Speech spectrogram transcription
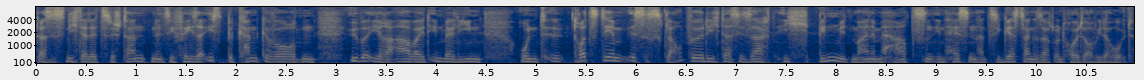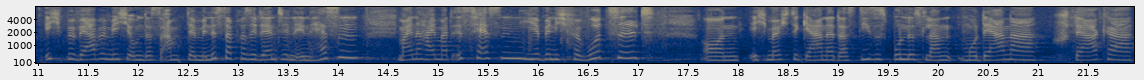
Das ist nicht der letzte Stand. Nancy Faeser ist bekannt geworden über ihre Arbeit in Berlin. Und äh, trotzdem ist es glaubwürdig, dass sie sagt, ich bin mit meinem Herzen in Hessen, hat sie gestern gesagt und heute auch wiederholt. Ich bewerbe mich um das Amt der Ministerpräsidentin in Hessen. Meine Heimat ist Hessen. Hier bin ich verwurzelt. Und ich möchte gerne, dass dieses Bundesland moderner, stärker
